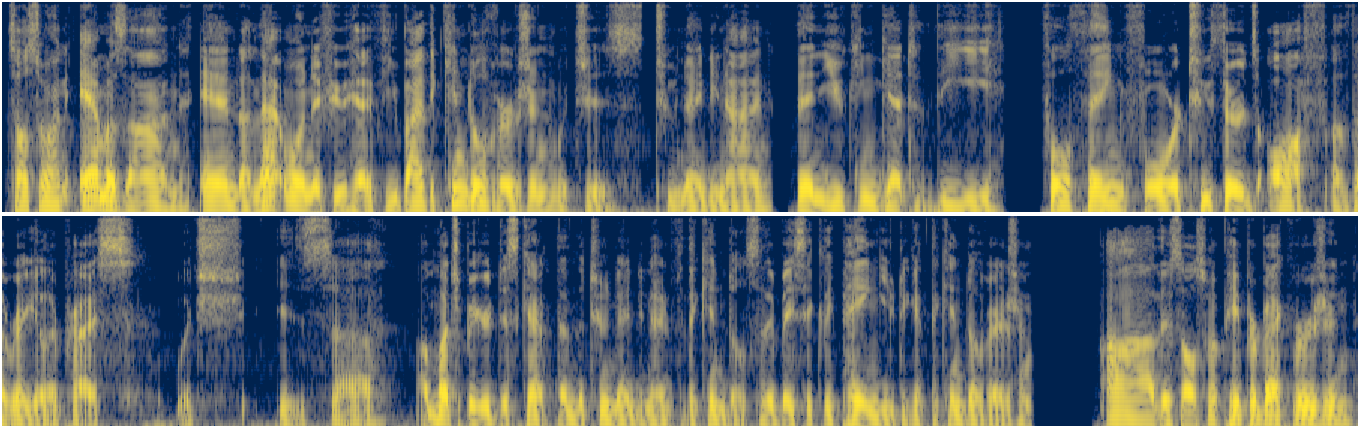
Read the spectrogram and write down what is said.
It's also on Amazon, and on that one, if you have, if you buy the Kindle version, which is two ninety nine, then you can get the full thing for two thirds off of the regular price, which is uh, a much bigger discount than the two ninety nine for the Kindle. So they're basically paying you to get the Kindle version. Uh, there's also a paperback version,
